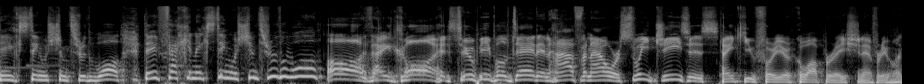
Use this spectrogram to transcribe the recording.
They extinguished him through the wall. They fucking extinguished him through the wall. Oh, thank God. Two people dead in half an hour. Sweet Jesus. Thank you for your cooperation, everyone.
